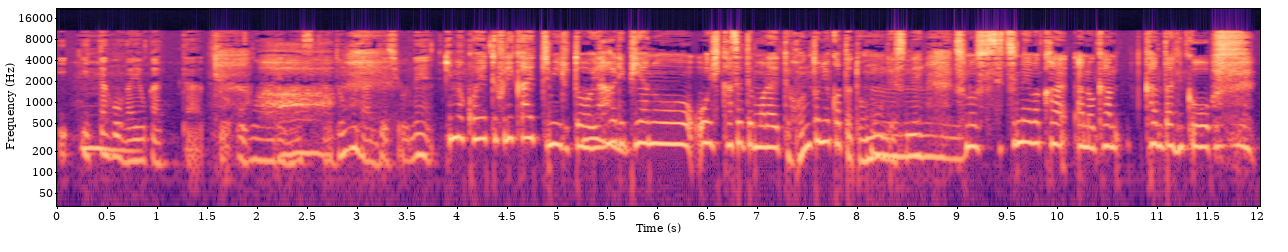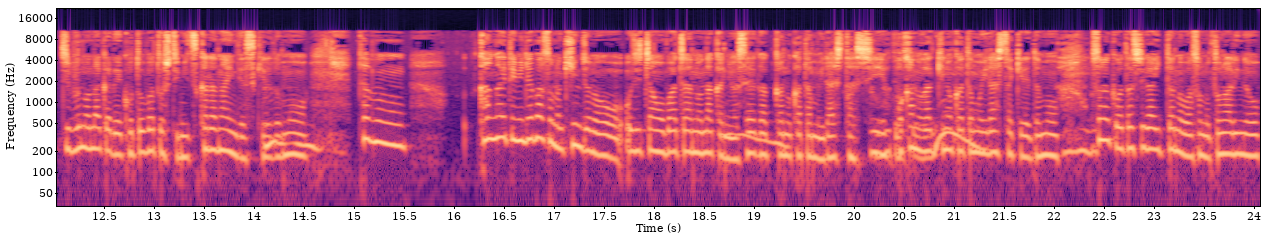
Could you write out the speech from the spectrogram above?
行った方が良かったと思われますか？どうなんでしょうね。今こうやって振り返ってみると、やはりピアノを弾かせてもらえて本当に良かったと思うんですね、その説明はかあのか簡単にこう自分の中で言葉として見つからないんですけれども、多分考えてみればその近所のおじちゃんおばちゃんの中には声楽家の方もいらしたし、ね、他の楽器の方もいらしたけれども、はい、おそらく私が行ったのはその隣の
